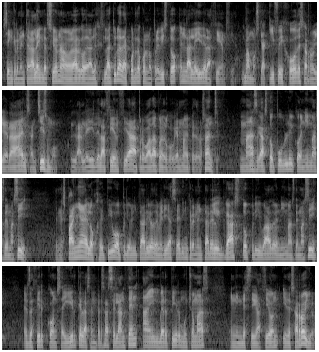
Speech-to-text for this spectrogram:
se incrementará la inversión a lo largo de la legislatura de acuerdo con lo previsto en la Ley de la Ciencia. Vamos, que aquí Feijóo desarrollará el sanchismo, la Ley de la Ciencia aprobada por el gobierno de Pedro Sánchez. Más gasto público en I de. En España el objetivo prioritario debería ser incrementar el gasto privado en I de I, es decir, conseguir que las empresas se lancen a invertir mucho más en investigación y desarrollo.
